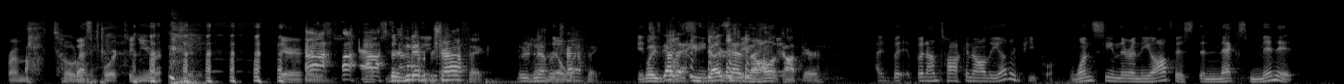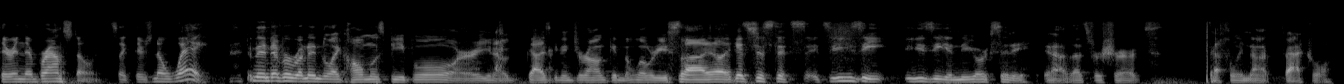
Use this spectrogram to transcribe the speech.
from oh, totally. Westport to New York City. There is ah, ah, ah. There's never traffic. There's never no traffic. Well, he's got. A, he does have a helicopter. I, but but I'm talking to all the other people. One scene they're in the office, the next minute they're in their brownstone. It's like there's no way. And they never run into like homeless people or you know guys getting drunk in the Lower East Side. Like it's just it's it's easy easy in New York City. Yeah, that's for sure. It's definitely not factual.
